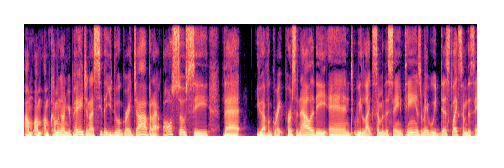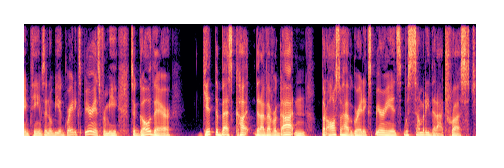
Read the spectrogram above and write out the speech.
I'm, I'm, I'm coming on your page and I see that you do a great job, but I also see that you have a great personality and we like some of the same teams, or maybe we dislike some of the same teams. And it'll be a great experience for me to go there, get the best cut that I've ever gotten, but also have a great experience with somebody that I trust.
